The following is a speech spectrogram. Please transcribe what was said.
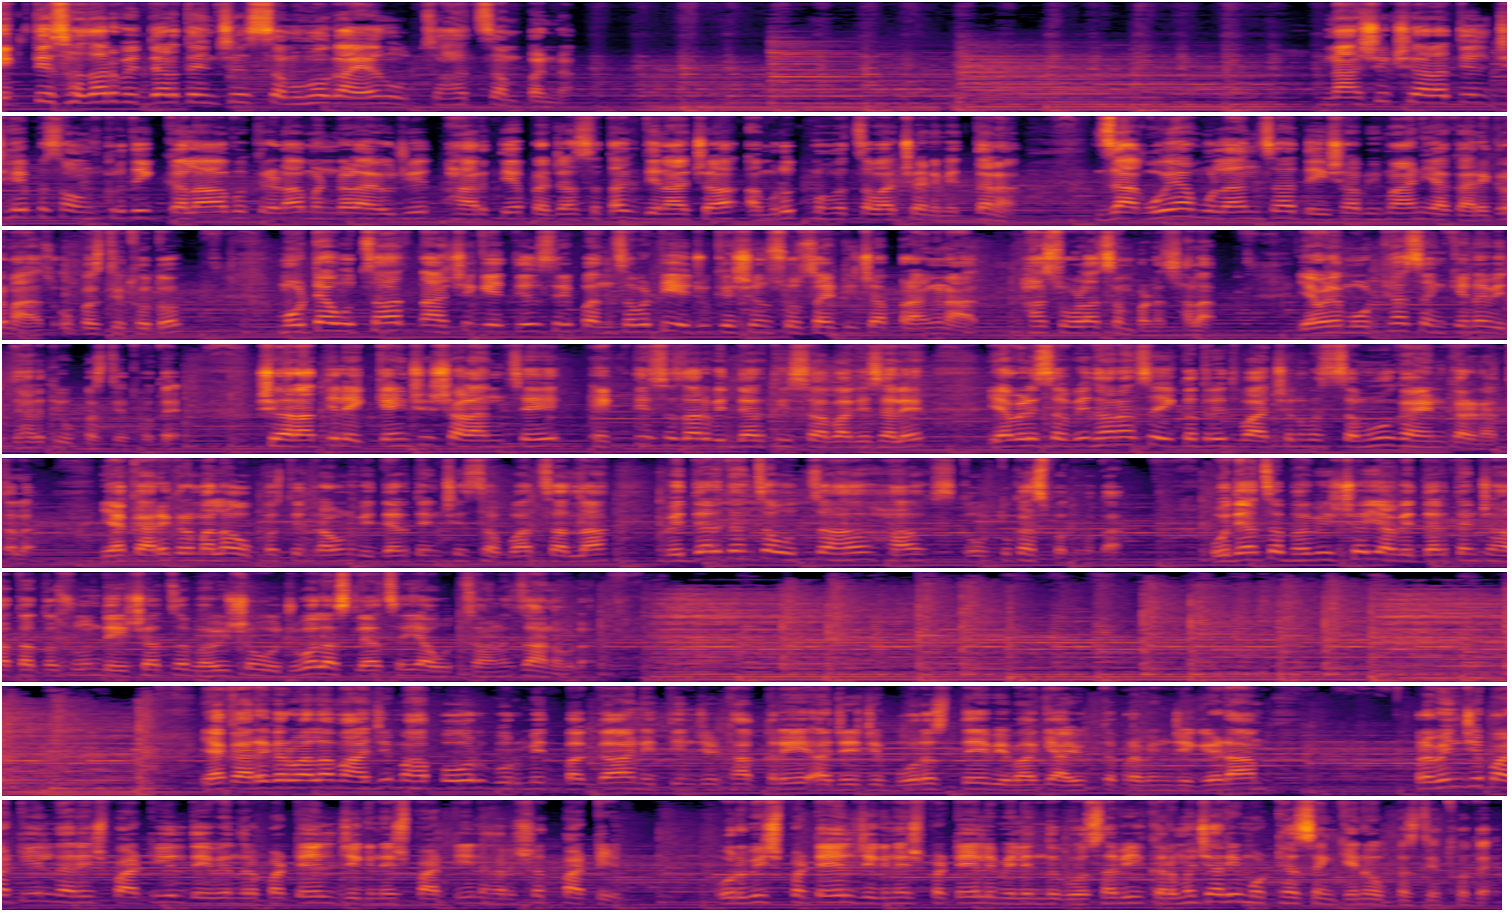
एकतीस हजार विद्यार्थ्यांचे समूह गायन उत्साहात संपन्न. नाशिक शहरातील झेप सांस्कृतिक कला व क्रीडा मंडळ आयोजित भारतीय प्रजासत्ताक दिनाच्या अमृत महोत्सवाच्या निमित्तानं जागोया मुलांचा देशाभिमान या कार्यक्रमात उपस्थित होतो. मोठ्या उत्साहात नाशिक येथील श्री पंचवटी एज्युकेशन सोसायटीच्या प्रांगणात हा सोहळा संपन्न झाला. यावेळी मोठ्या संख्येनं विद्यार्थी उपस्थित होते. शहरातील एक्क्याऐंशी शाळांचे एकतीस हजार विद्यार्थी सहभागी झाले. यावेळी संविधानाचं एकत्रित वाचन व समूह गायन करण्यात आलं. या कार्यक्रमाला उपस्थित राहून विद्यार्थ्यांशी संवाद साधला. विद्यार्थ्यांचा उत्साह हा कौतुकास्पद होता. उद्याचं भविष्य या विद्यार्थ्यांच्या हातात असून देशाचं भविष्य उज्ज्वल असल्याचं या उत्साहानं जाणवलं. या कार्यक्रमाला माजी महापौर गुरमीत बग्गा नितीनजी ठाकरे अजयजी बोरस्ते विभागीय आयुक्त प्रवीणजी गेडाम प्रवीणजी पाटील नरेश पाटील देवेंद्र पटेल जिग्नेश पाटील हर्षद पाटील उर्विश पटेल जिग्नेश पटेल मिलिंद गोसावी कर्मचारी मोठ्या संख्येने उपस्थित होते.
